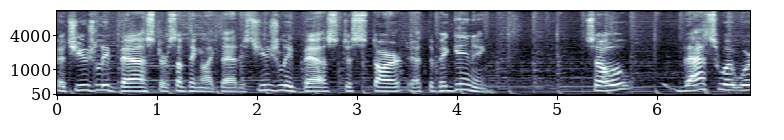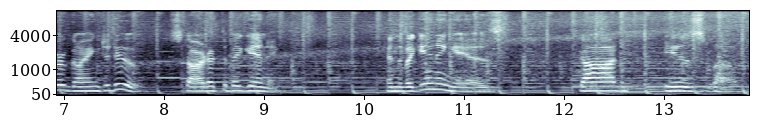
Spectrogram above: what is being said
It's usually best, or something like that. It's usually best to start at the beginning. So that's what we're going to do start at the beginning. And the beginning is God is love.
